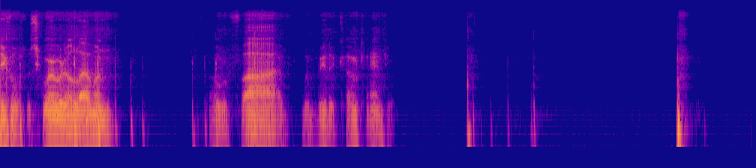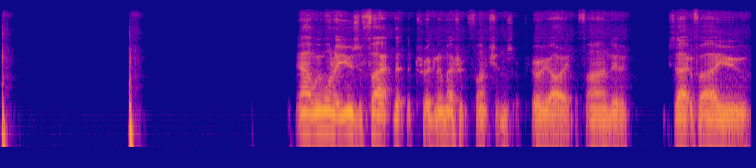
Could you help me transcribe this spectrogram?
equals the square root of 11 over 5 would be the cotangent. Now we want to use the fact that the trigonometric functions are periodic to find the exact value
